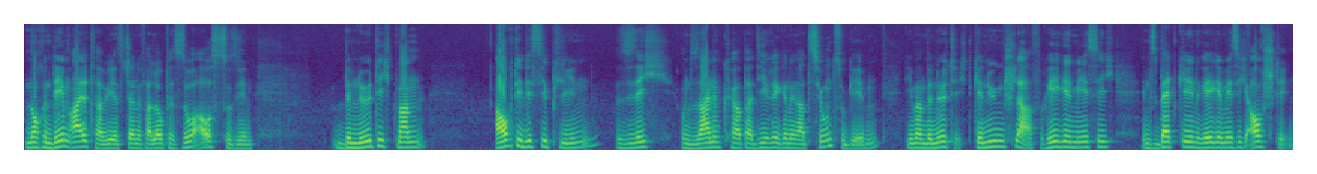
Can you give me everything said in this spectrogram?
noch in dem Alter, wie jetzt Jennifer Lopez, so auszusehen, benötigt man auch die Disziplin, sich und seinem Körper die Regeneration zu geben, die man benötigt. Genügend Schlaf, regelmäßig ins Bett gehen, regelmäßig aufstehen.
